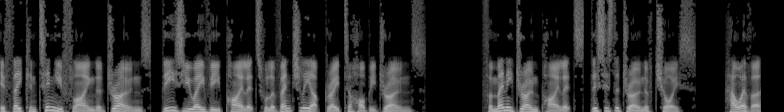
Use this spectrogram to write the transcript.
If they continue flying the drones, these UAV pilots will eventually upgrade to hobby drones. For many drone pilots, this is the drone of choice. However,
